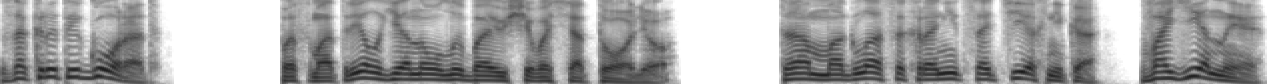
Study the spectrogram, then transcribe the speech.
закрытый город. Посмотрел я на улыбающегося Толю. Там могла сохраниться техника, военные.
